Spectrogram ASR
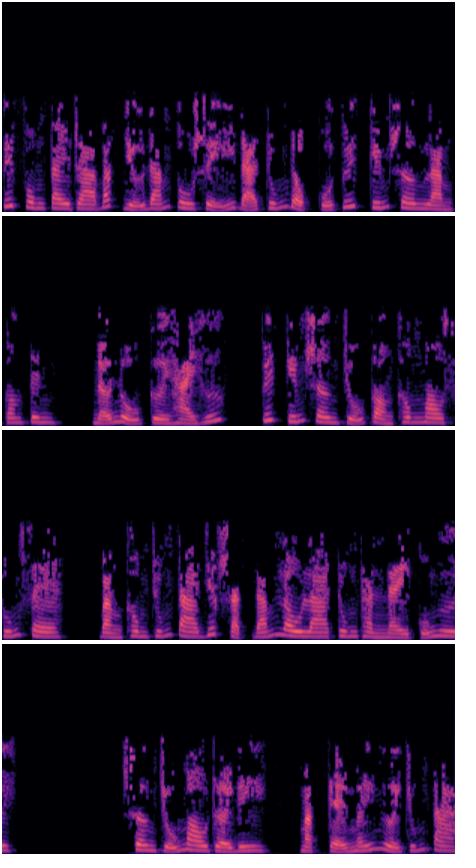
tiếp vung tay ra bắt giữ đám tu sĩ đã trúng độc của Tuyết Kiếm Sơn làm con tin, nở nụ cười hài hước, Tuyết Kiếm Sơn chủ còn không mau xuống xe, bằng không chúng ta giết sạch đám lâu la trung thành này của ngươi. Sơn chủ mau rời đi, mặc kệ mấy người chúng ta.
